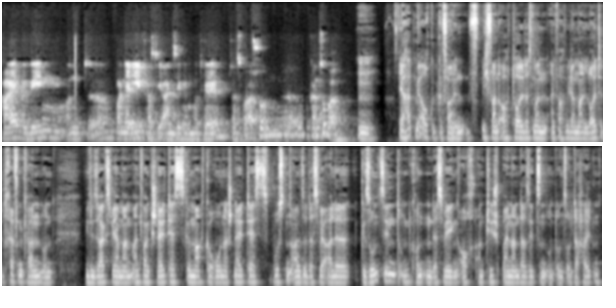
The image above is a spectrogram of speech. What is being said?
frei bewegen und äh, waren ja eh fast die einzigen im Hotel. Das war schon äh, ganz super. Mhm. Ja, hat mir auch gut gefallen. Ich fand auch toll, dass man einfach wieder mal Leute treffen kann und wie du sagst, wir haben am Anfang Schnelltests gemacht, Corona-Schnelltests, wussten also, dass wir alle gesund sind und konnten deswegen auch am Tisch beieinander sitzen und uns unterhalten.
